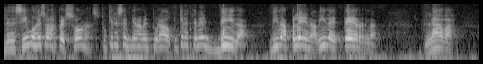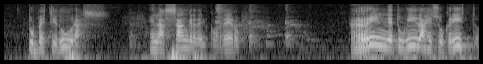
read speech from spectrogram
Le decimos eso a las personas. Tú quieres ser bienaventurado, tú quieres tener vida, vida plena, vida eterna lava tus vestiduras en la sangre del Cordero. Rinde tu vida a Jesucristo.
